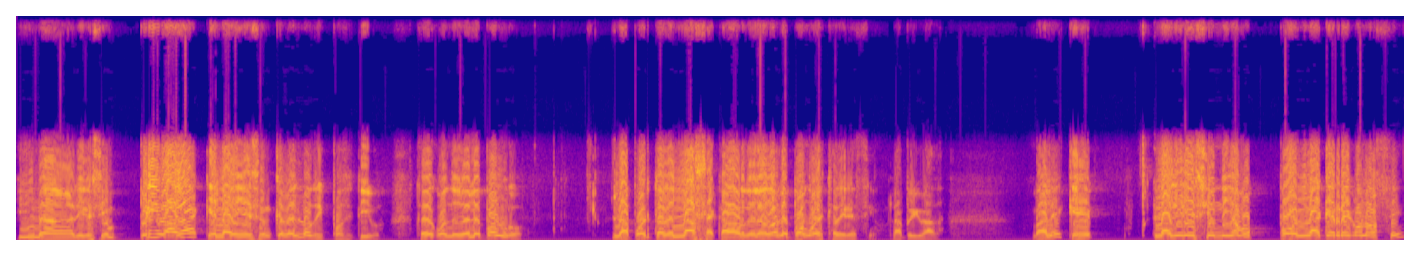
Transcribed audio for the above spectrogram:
y una dirección privada, que es la dirección que ven los dispositivos. Entonces cuando yo le pongo la puerta de enlace a cada ordenador, le pongo esta dirección, la privada. ¿Vale? Que es la dirección, digamos, por la que reconoce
